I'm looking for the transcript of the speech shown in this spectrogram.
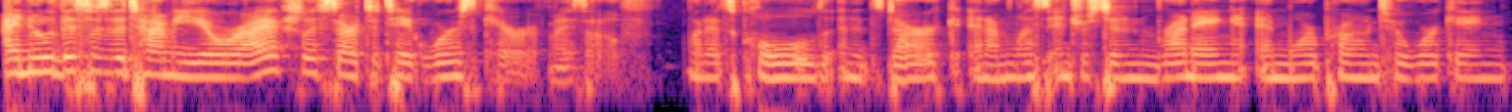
I know this is the time of year where I actually start to take worse care of myself when it's cold and it's dark, and I'm less interested in running and more prone to working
